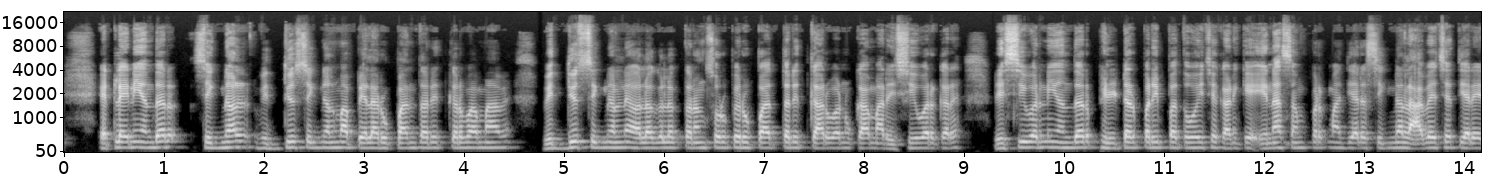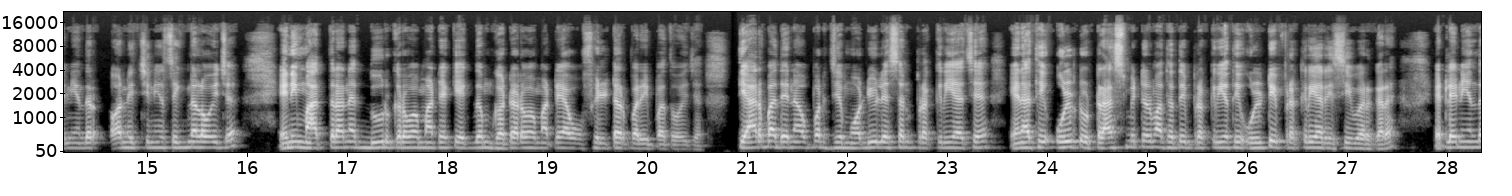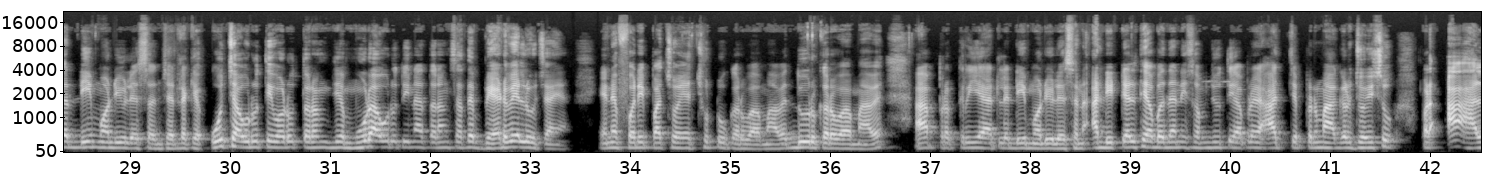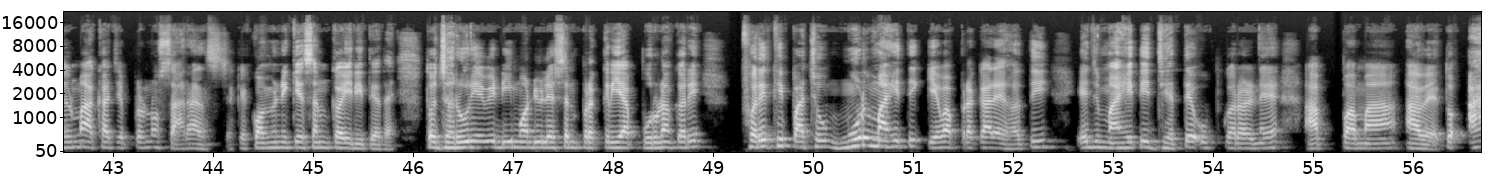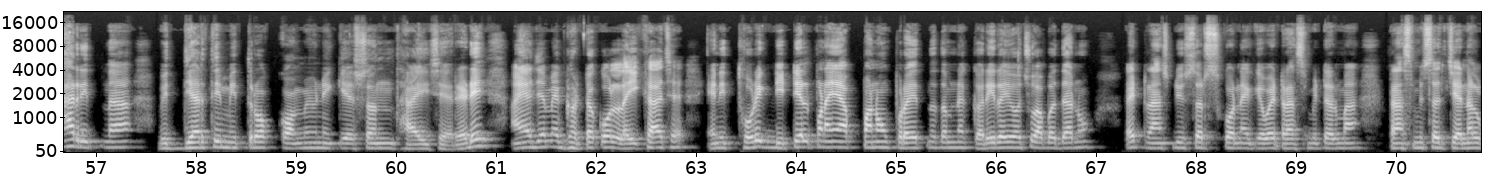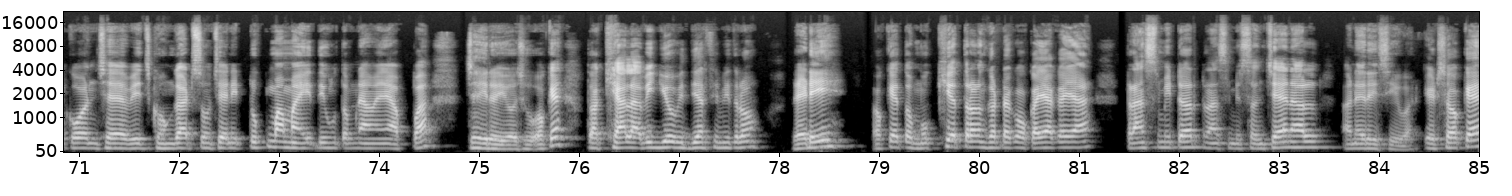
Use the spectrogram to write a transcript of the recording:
એટલે એની અંદર સિગ્નલ વિદ્યુત સિગ્નલમાં પહેલા રૂપાંતરિત કરવામાં આવે. વિદ્યુત સિગ્નલને અલગ અલગ તરંગ સ્વરૂપે રૂપાંતરિત કરવાનું કામ આ રિસીવર કરે. રિસીવરની અંદર ફિલ્ટર પરિપથ હોય છે, કારણ કે એના સંપર્કમાં જ્યારે સિગ્નલ આવે છે, ત્યારે એની અંદર અનિચ્છનીય સિગ્નલ હોય છે. એની માત્રાને દૂર કરવા માટે કે એકદમ ઘટાડવા માટે આવો ફિલ્ટર પરિપથ હોય છે. ત્યારબાદ એના ઉપર જે મોડ્યુલેશન પ્રક્રિયા છે, એનાથી ઉલટું ટ્રાન્સમીટરમાં થતી પ્રક્રિયાથી ઉલટી પ્રક્રિયા રિસીવર કરે. એટલે એની અંદર ડીમોડ્યુલેશન છે, એટલે કે ઉચ્ચ આવૃત્તિવાળું તરંગ જે મૂળ આવૃત્તિના તરંગ સાથે ભેળવેલું છે અહીંયા. એને ફરી પાછું અહીંયા છૂટું કરવામાં આવે, દૂર કરવામાં આવે. આ પ્રક્રિયા એટલે ડીમોડ્યુલેશન આ ડિટેલથી આ બધાની સમજૂતી આપણે આ ચેપ્ટરમાં આગળ જોઈશું. પણ આ હાલમાં આખા ચેપ્ટરનો સારાંશ છે કે કોમ્યુનિકેશન કઈ રીતે થાય. તો જરૂરી એવી ડીમોડ્યુલેશન પ્રક્રિયા પૂર્ણ કરી ફરીથી પાછું મૂળ માહિતી કેવા પ્રકારે હતી, એ જ માહિતી જે તે ઉપકરણને આપવામાં આવે. તો આ રીતના વિદ્યાર્થી મિત્રો કોમ્યુનિકેશન થાય છે. રેડી અહીંયા જે મેં ઘટકો લખ્યા છે, એની થોડીક ડિટેલ પણ અહીંયા આપવાનો પ્રયત્ન તમને કરી રહ્યો છું આ બધાનું. રાઈટ ટ્રાન્સડ્યુસર્સ કોને કહેવાય? ટ્રાન્સમીટરમાં. ટ્રાન્સમિશન ચેનલ કોણ છે? વીજ ઘોંઘાટ શું છે? એની ટૂંકમાં માહિતી હું તમને અહીંયા આપવા જઈ રહ્યો છું. ઓકે તો આ ખ્યાલ આવી ગયો વિદ્યાર્થી મિત્રો. રેડી ઓકે તો મુખ્ય ત્રણ ઘટકો કયા કયા? ટ્રાન્સમીટર ટ્રાન્સમિશન ચેનલ અને રિસીવર ઇટ્સ ઓકે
